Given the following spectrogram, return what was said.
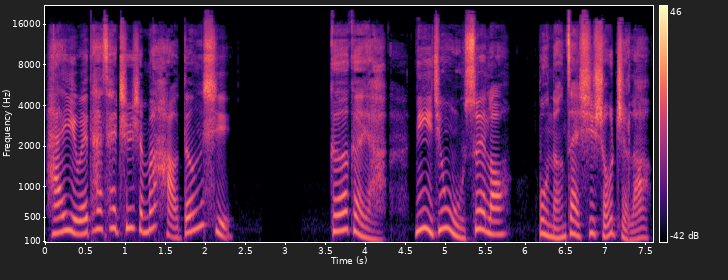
还以为他在吃什么好东西。哥哥呀，你已经五岁喽，不能再吸手指了。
